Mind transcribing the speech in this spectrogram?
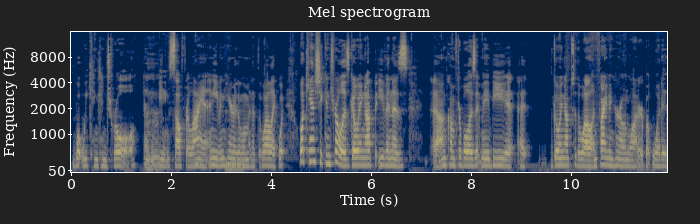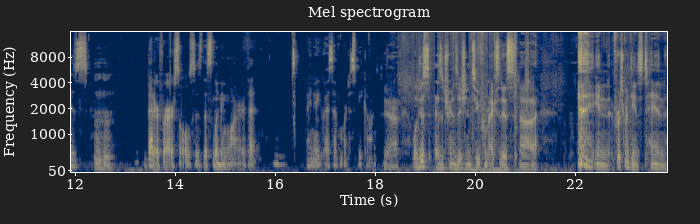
what we can control and being self-reliant. And even here the woman at the well like what what can she control? Is going up even as uh, uncomfortable as it may be at, at going up to the well and finding her own water but what is Mm-hmm. better for our souls is this living water that i know you guys have more to speak on. Yeah. Well, just as a transition too from Exodus, uh, in 1 Corinthians 10,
